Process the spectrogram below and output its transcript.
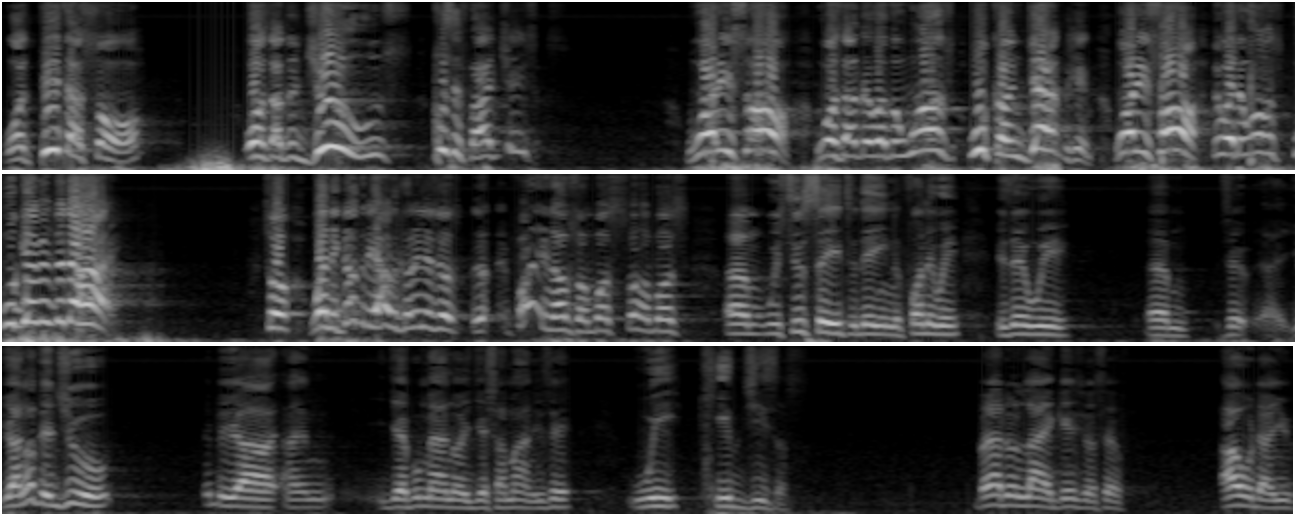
What Peter saw was that the Jews crucified Jesus. What he saw was that they were the ones who condemned him. What he saw, they were the ones who gave him to die. So when he got to the house of Cornelius, uh, funny enough, some of us, some of us um, we still say it today in a funny way, is that we um, say, uh, you are not a Jew, maybe you are an Ijebu man or Ijesha man. You say, we killed Jesus. But I don't lie against yourself. How old are you?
